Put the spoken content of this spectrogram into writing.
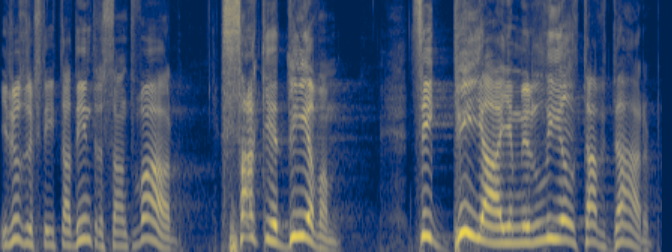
ir uzrakstīti tādi interesanti vārdi. Sakiet Dievam, cik bijājami ir lieli tavi darbi.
